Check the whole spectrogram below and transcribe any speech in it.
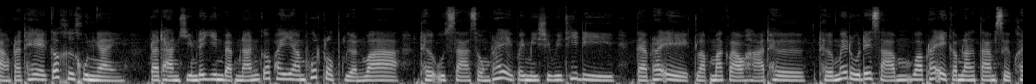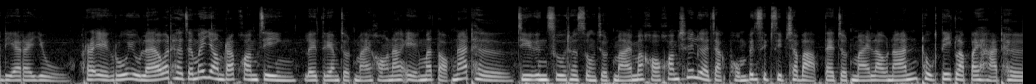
ต่างประเทศก็คือคุณไง ประธานคิมได้ยินแบบนั้นก็พยายามพูดกลบเกลื่อนว่า เธออุตส่าห์ส่งพระเอกไปมีชีวิตที่ดี แต่พระเอกกลับมากล่าวหาเธอ เธอไม่รู้ได้ซ้ำว่าพระเอกกำลังตามสืบคดีอะไรอยู่ พระเอกรู้อยู่แล้วว่าเธอจะไม่ยอมรับความจริง เลยเตรียมจดหมายของนางเอกมาตอกหน้าเธอ จีอึนซูเธอส่งจดหมายมาขอความช่วยเหลือจากผมเป็นสิบสฉบับ แต่จดหมายเหล่านั้นถูกตีกลับไปหาเธอ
